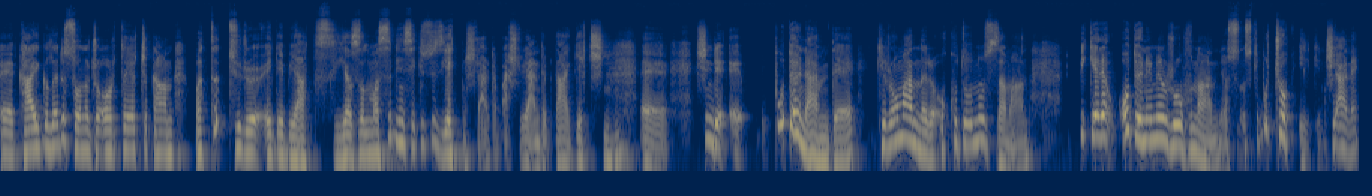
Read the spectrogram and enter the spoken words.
e, kaygıları sonucu ortaya çıkan Batı türü edebiyat yazılması 1870'lerde başlıyor. Yani daha geç. Hı hı. E, şimdi e, bu dönemde ki romanları okuduğunuz zaman bir kere o dönemin ruhunu anlıyorsunuz ki bu çok ilginç. Yani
